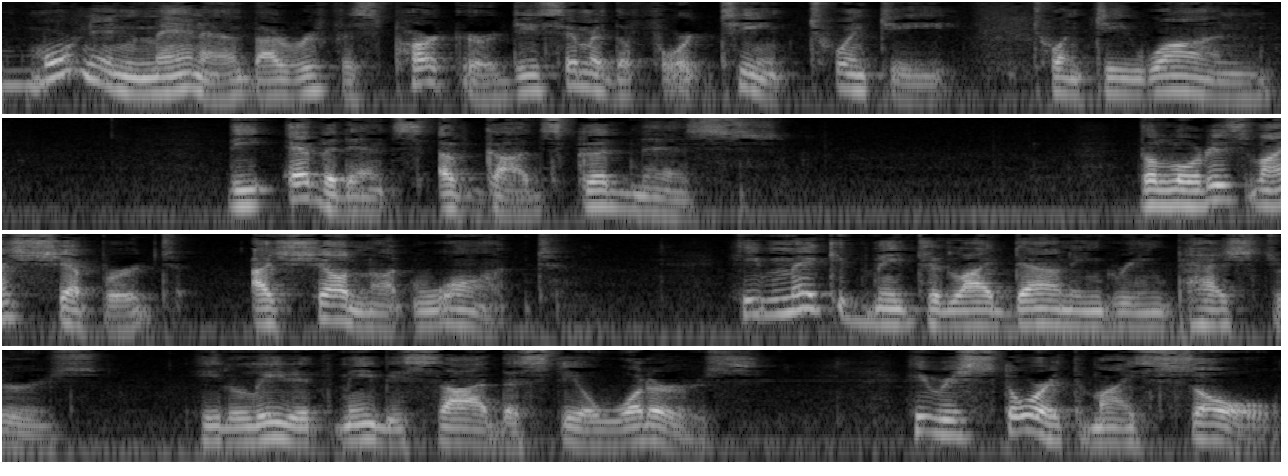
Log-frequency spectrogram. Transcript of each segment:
Morning Manna by Rufus Parker, December the 14th, 2021. The evidence of God's goodness. The Lord is my shepherd, I shall not want. He maketh me to lie down in green pastures. He leadeth me beside the still waters. He restoreth my soul.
